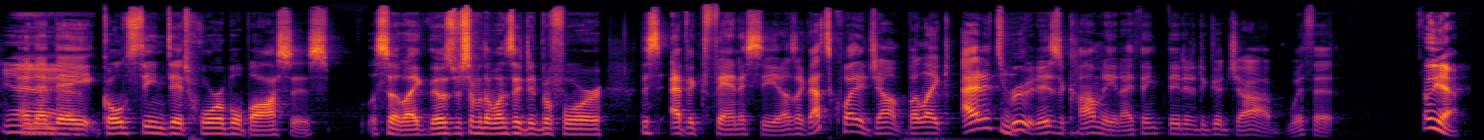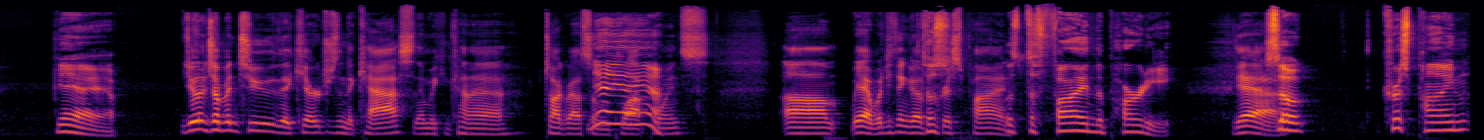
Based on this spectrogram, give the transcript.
Yeah, and then they Goldstein did horrible bosses. So like those were some of the ones they did before this epic fantasy, and I was like, that's quite a jump. But like at Hmm. its root, it is a comedy, and I think they did a good job with it. Oh yeah, yeah, yeah. yeah. Do you want to jump into the characters in the cast, and then we can kind of talk about some Yeah, plot yeah. points? Um, yeah, what do you think of Chris Pine? Let's define the party. Yeah, So, Chris Pine,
